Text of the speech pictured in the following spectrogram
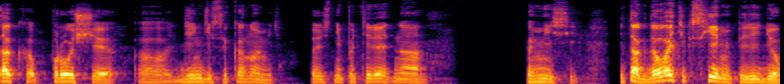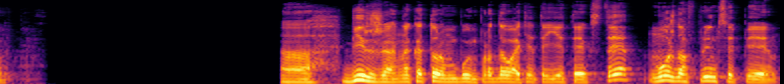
так проще э, деньги сэкономить, то есть не потерять на комиссии. Итак, давайте к схеме перейдем. Э, биржа, на котором мы будем продавать, это ETXT. Можно, в принципе,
